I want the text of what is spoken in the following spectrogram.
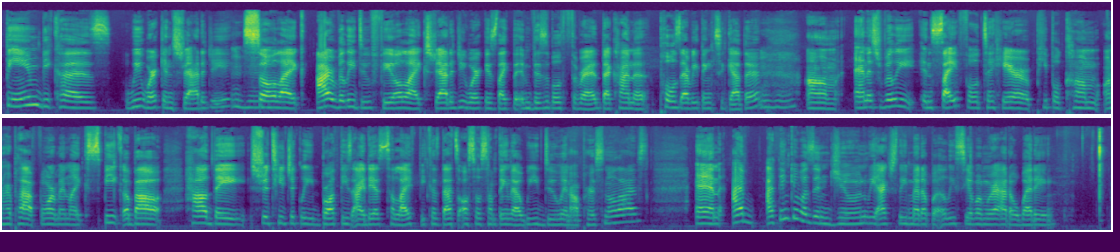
theme because we work in strategy Mhm. so like i really do feel like strategy work is like the invisible thread that kind of pulls everything together Mhm. um and it's really insightful to hear people come on her platform and like speak about how they strategically brought these ideas to life because that's also something that we do in our personal lives and i i think it was in june we actually met up with alicia when we were at a wedding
